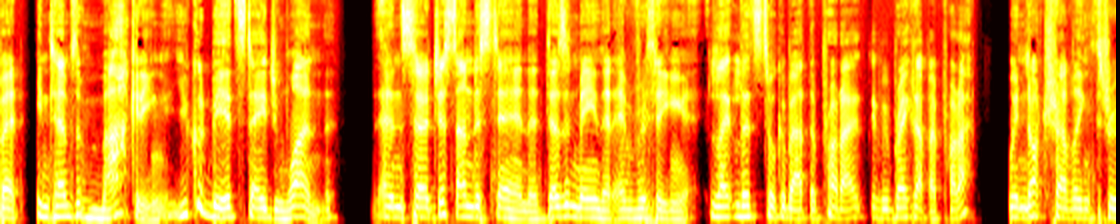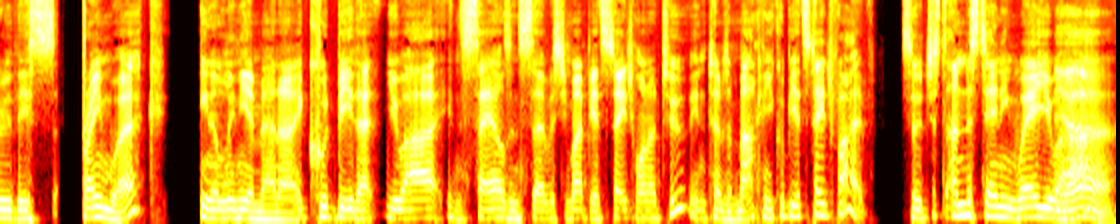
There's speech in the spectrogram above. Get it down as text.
but in terms of marketing, you could be at stage one. And so just understand that doesn't mean that everything, like let's talk about the product. If we break it up by product, we're not traveling through this framework in a linear manner. It could be that you are in sales and service, you might be at stage one or two. In terms of marketing, you could be at stage five. So just understanding where you are Yeah.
